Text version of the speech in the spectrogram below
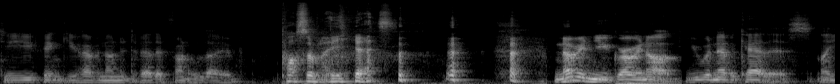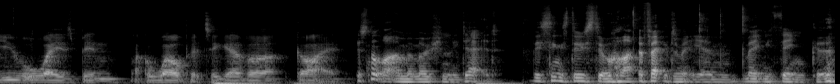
Do you think you have an underdeveloped frontal lobe? Possibly, yes. Knowing you growing up, you were never careless. Like you've always been like a well put together guy. it's not that I'm emotionally dead. These things do still like affect me and make me think. you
